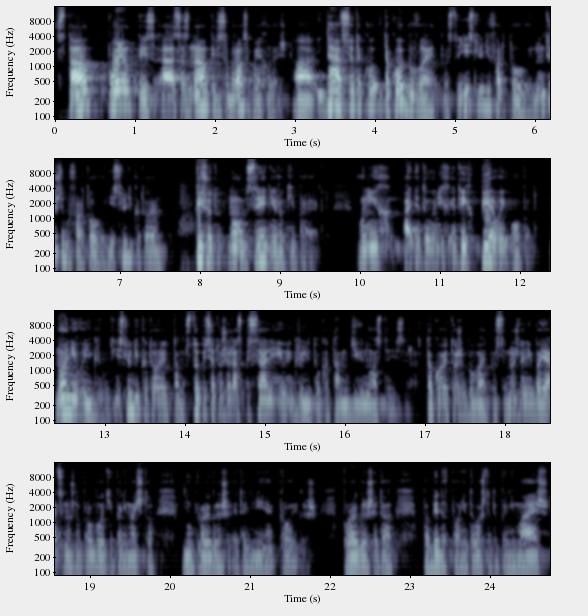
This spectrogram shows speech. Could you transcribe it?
Встал, понял, перес, осознал, пересобрался, поехал дальше. А, да, все такое, такое бывает, просто есть люди фартовые, ну, не то чтобы фартовые, есть люди, которые пишут, ну, средние руки проект. У них, а это у них, это их первый опыт, но они выигрывают. Есть люди, которые там 150 уже раз писали и выиграли только там 90 если раз. Такое тоже бывает. Просто нужно не бояться, нужно пробовать и понимать, что, ну, проигрыш это не проигрыш. Проигрыш это победа в плане того, что ты понимаешь,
